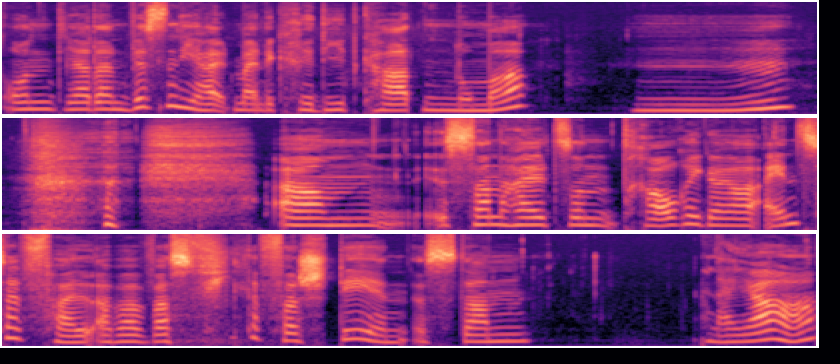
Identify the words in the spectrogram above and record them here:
und ja, dann wissen die halt meine Kreditkartennummer. Hm. ähm, ist dann halt so ein trauriger Einzelfall. Aber was viele verstehen, ist dann, naja,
